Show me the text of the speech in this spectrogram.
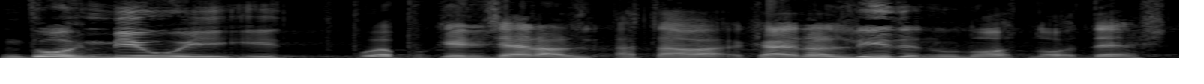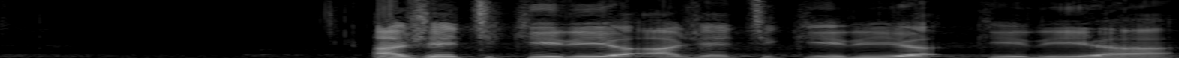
em 2000, e, e, porque a gente já era, já era líder no Norte Nordeste, a gente queria, a gente queria, queria,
